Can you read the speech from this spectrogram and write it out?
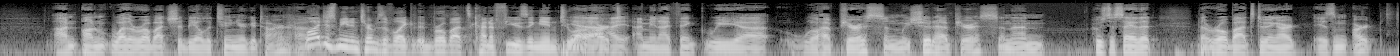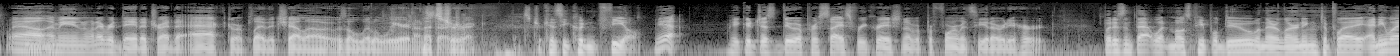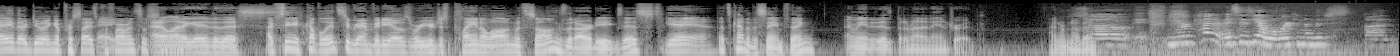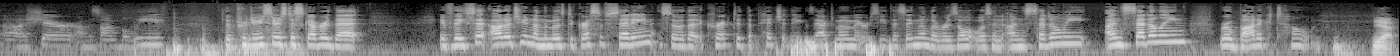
On on whether robots should be able to tune your guitar. Uh, Well, I just mean in terms of like robots kind of fusing into our yeah, art. I, I mean, I think we uh, will have purists, and we should have purists, and then who's to say that that robots doing art isn't art? Well, I mean, whenever Data tried to act or play the cello, it was a little weird on That's Star true. Trek. That's true. because he couldn't feel. Yeah, he could just do a precise recreation of a performance he had already heard. But isn't that what most people do when they're learning to play anyway? They're doing a precise performance of I don't want to get into this. I've seen a couple Instagram videos where you're just playing along with songs that already exist. yeah, yeah. That's kind of the same thing. I mean, it is, but I'm not an android. I don't know that. So it- you're kind of. It says, yeah, we're working on this on uh, Cher on the song "Believe." The producers discovered that if they set autotune on the most aggressive setting, so that it corrected the pitch at the exact moment it received the signal, the result was an unsettling, unsettling robotic tone. Yeah.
